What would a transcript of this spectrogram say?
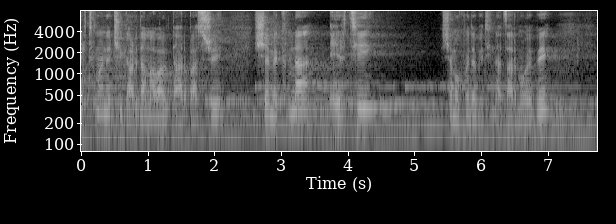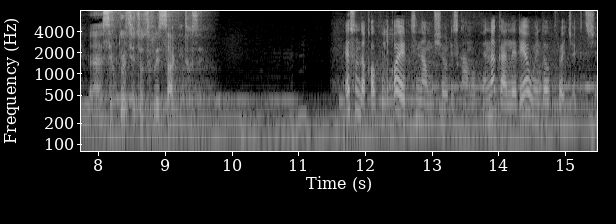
ერთმანეთში გარდამავალ დარბაზში შემექმნა ერთი შემოქმედებითი ნაწარმოები სიკვდილის სიცოცხლის საკითხზე. ეს უნდა ყოფილიყო ერთი ნამუშევრის გამოფენა გალერეა Window Project-ში.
